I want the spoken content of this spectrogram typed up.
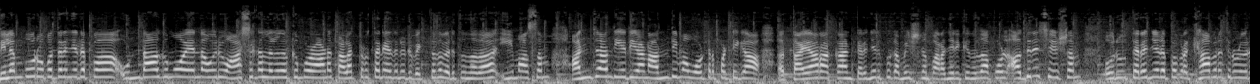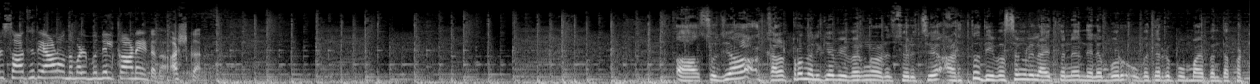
Nilambur ഉപതെരഞ്ഞെടുപ്പ് ഉണ്ടാകുമോ എന്ന ഒരു ആശങ്ക നിലനിൽക്കുമ്പോഴാണ് കളക്ടർ തന്നെ അതിനൊരു വ്യക്തത വരുത്തുന്നത്. ഈ മാസം അഞ്ചാം തീയതിയാണ് അന്തിമ വോട്ടർ പട്ടിക തയ്യാറാക്കാൻ തെരഞ്ഞെടുപ്പ് കമ്മീഷന് പറഞ്ഞിരിക്കുന്നത്. അപ്പോൾ അതിനുശേഷം ഒരു തെരഞ്ഞെടുപ്പ് പ്രഖ്യാപനത്തിനുള്ള ഒരു സാധ്യതയാണോ നമ്മൾ മുന്നിൽ കാണേണ്ടത്? അഷ്കർ. സുജ കളക്ടർ നൽകിയ വിവരങ്ങൾ അനുസരിച്ച് അടുത്ത ദിവസങ്ങളിലായി തന്നെ നിലമ്പൂർ ഉപതെരഞ്ഞെടുപ്പുമായി ബന്ധപ്പെട്ട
